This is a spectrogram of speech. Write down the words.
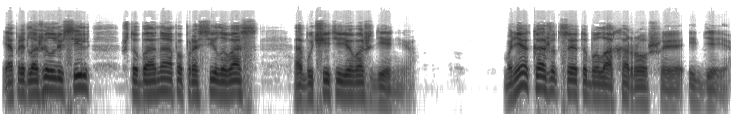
Я предложил Люсиль, чтобы она попросила вас обучить ее вождению. Мне кажется, это была хорошая идея.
